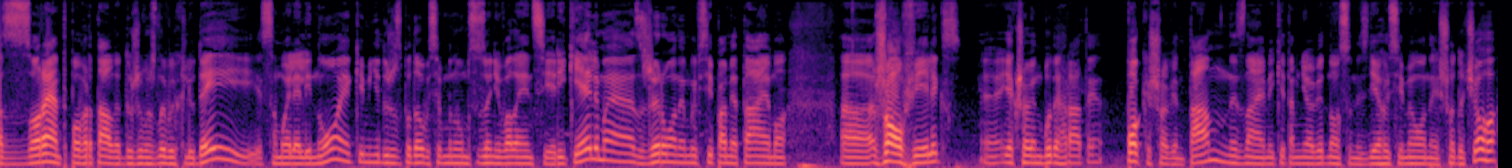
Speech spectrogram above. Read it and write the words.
З Орент повертали дуже важливих людей. Самуеля Ліно, який мені дуже сподобався в минулому сезоні в Валенції. Рікельме з Жирони, ми всі пам'ятаємо. Жоу Фелікс, е, якщо він буде грати. Поки що він там. Не знаємо, які там в нього відносини з Дієго Сімеоне і що до чого.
